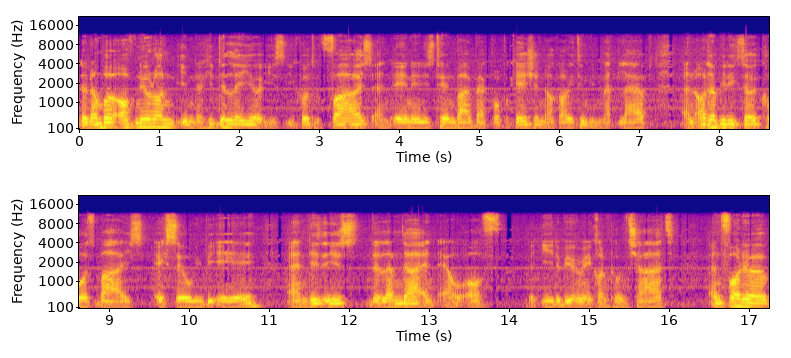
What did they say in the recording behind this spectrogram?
the number of neurons in the hidden layer is equal to 5 and ANN is trained by backpropagation algorithm in MATLAB and other predictor caused by Excel VBA and this is the lambda and L of the EWMA control chart and for the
